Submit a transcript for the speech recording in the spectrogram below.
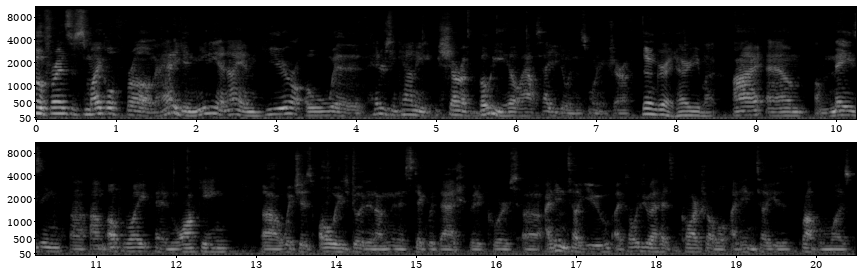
Hello, friends. This is Michael from Hannigan Media, and I am here with Henderson County Sheriff Botie Hillhouse. How you doing this morning, Sheriff? Doing great. How are you, Mike? I am amazing. Uh, I'm upright and walking, uh, which is always good, and I'm going to stick with that. But of course, uh, I didn't tell you. I told you I had some car trouble. I didn't tell you that the problem was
